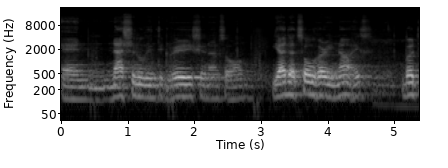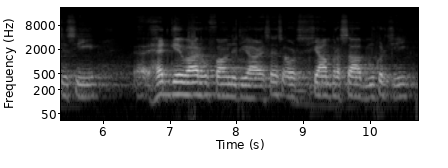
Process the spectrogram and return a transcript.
and national integration and so on. Yeah, that's all very nice, but you see, uh, Hedgewar, who founded the RSS, or Shyam Prasad Mukherjee,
